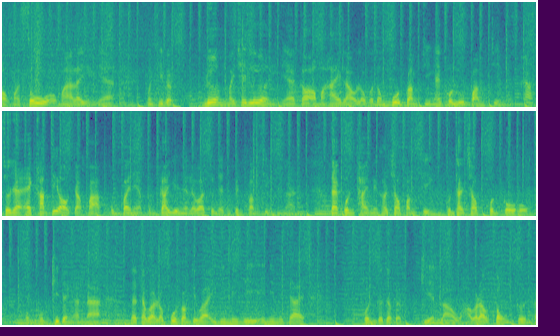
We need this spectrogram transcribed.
ออกมาสู้ออกมาอะไรอย่างเงี้ยบางทีแบบ เรื่องไม่ใช่เรื่องอย่างเงี้ยก็เอามาให้เราเราก็ต้องพูดความจริงให้คนรู้ความจริง ค่ะ ส่วนใหญ่ไอ้คำที่ออกจากปากผมไปเนี่ยผมกล้ายืนยันเลยว่าส่วนใหญ่จะเป็นความจริงทั้งนั้นอืมแต่คนไทยไม่ค่อยชอบความจริง คนไทยชอบคนโกหกผมอืมผมคิดอย่างนั้นนะอืมอืมแต่ถ้าแบบเราพูดความจริงว่าไอ้นี่ไม่ดีไอ้นี่ไม่ใช่คนก็จะแบบเกลียดเราหาว่าเราตรงเกินไป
